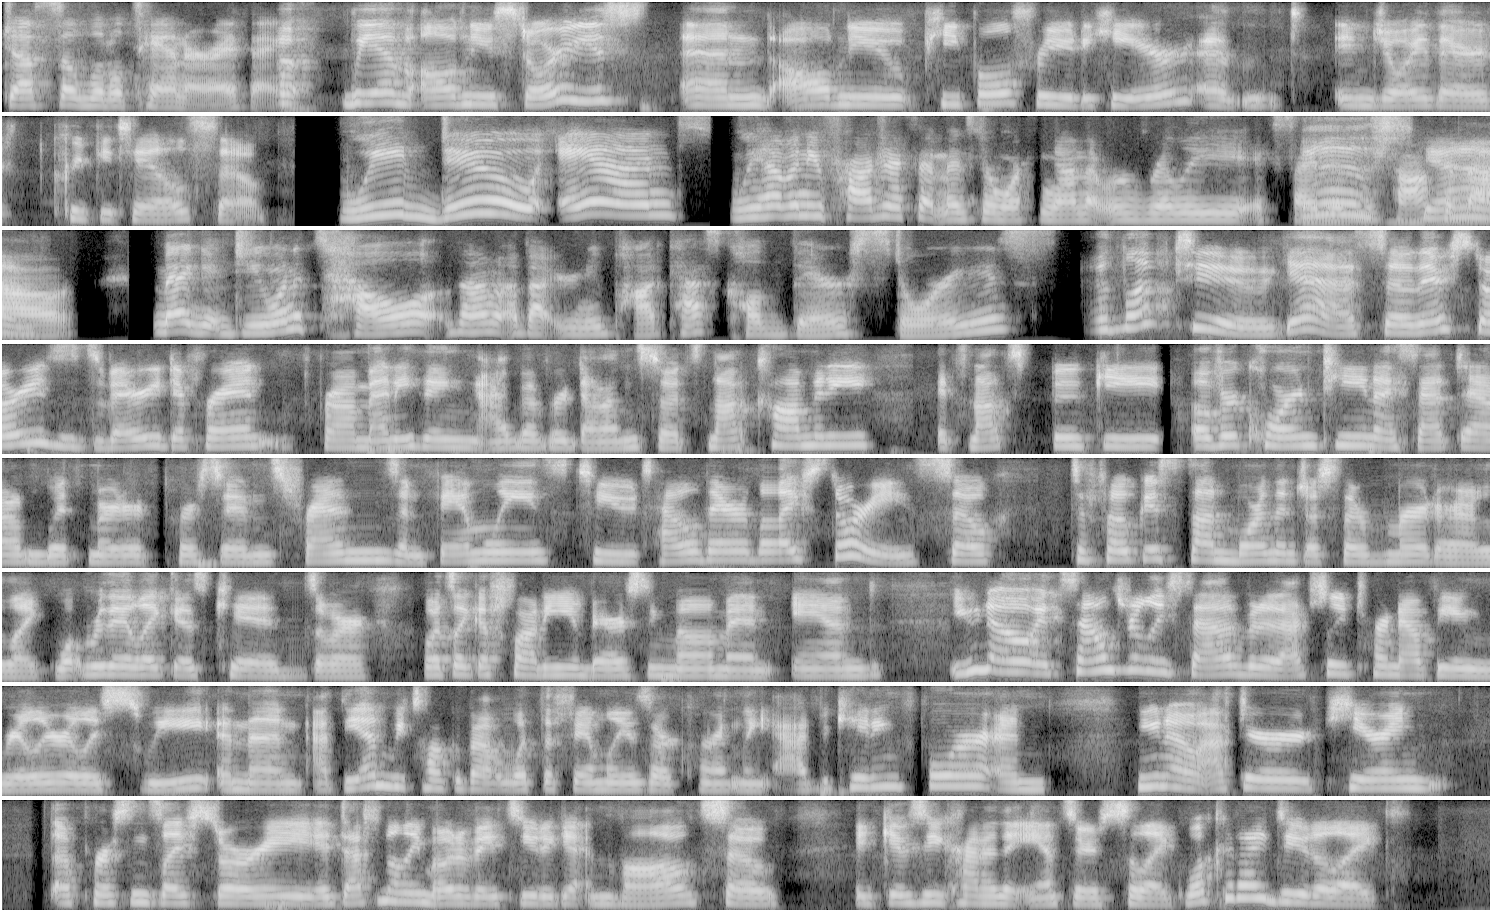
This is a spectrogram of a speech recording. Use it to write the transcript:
just a little tanner, I think. we have all new stories and all new people for you to hear and enjoy their creepy tales. So we do. And we have a new project that Meg's been working on that we're really excited yes, to talk yeah. about. Meg, do you want to tell them about your new podcast called Their Stories? I'd love to. Yeah. So their stories is very different from anything I've ever done. So it's not comedy. It's not spooky. Over quarantine, I sat down with murdered persons, friends, and families to tell their life stories. So to focus on more than just their murder, like what were they like as kids, or what's like a funny, embarrassing moment. And, you know, it sounds really sad, but it actually turned out being really, really sweet. And then at the end, we talk about what the families are currently advocating for. And, you know, after hearing a person's life story, it definitely motivates you to get involved. So it gives you kind of the answers to like, what could I do to like,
